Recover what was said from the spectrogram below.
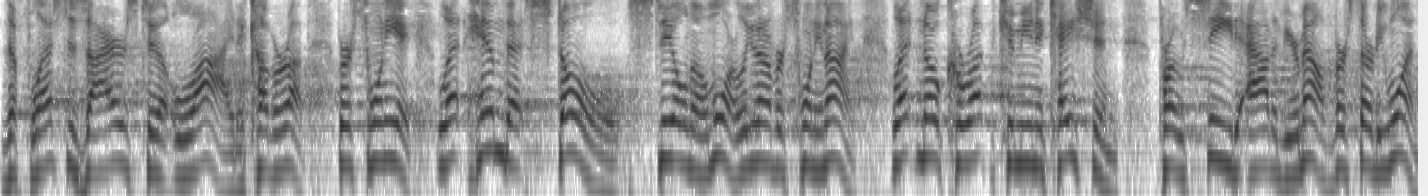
the flesh desires to lie, to cover up. Verse 28, let him that stole steal no more. Look at verse 29. Let no corrupt communication proceed out of your mouth. Verse 31,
